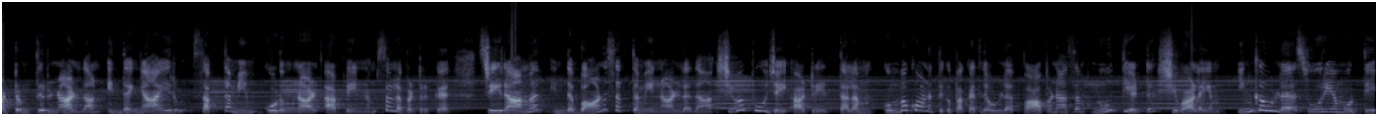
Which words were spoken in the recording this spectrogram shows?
ஆற்றும் திருநாள் தான் இந்த ஞாயிறும் சப்தமியும் கூடும் நாள் அப்படின்னும் சொல்லப்பட்டிருக்கு. ஸ்ரீராமர் இந்த பானு சப்தமி நாள்ல தான் சிவ பூஜை ஆற்றிய தலம் கும்பகோணத்துக்கு பக்கத்துல உள்ள பாபநாசம் நூத்தி எட்டு சிவாலயம். இங்க உள்ள சூரியமூர்த்தி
